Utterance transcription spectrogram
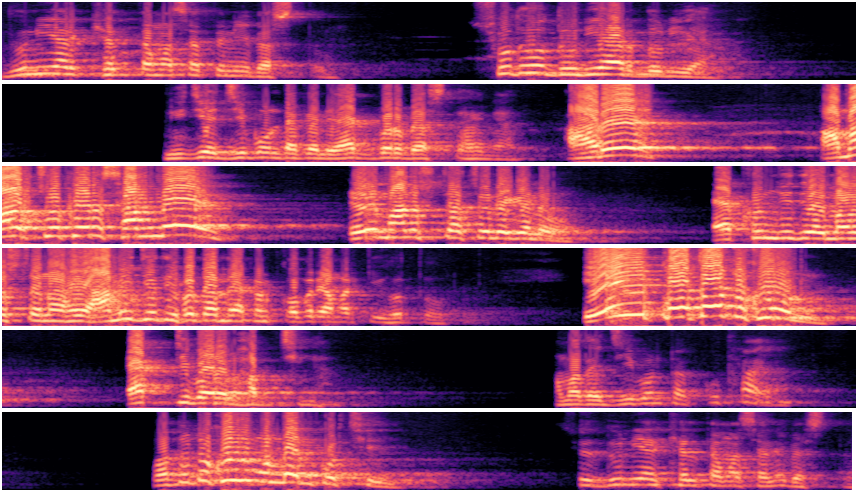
দুনিয়ার খেলতামাশাতে নিয়ে ব্যস্ত। শুধু দুনিয়ার দুনিয়া। নিজের জীবনটাকে একবার ব্যস্ত হয় না। আরে, আমার চোখের সামনে এই মানুষটা চলে গেল। এখন যদি এই মানুষটা না হয়, আমি যদি হতাম, এখন কবরে আমার কি হতো? এই কতটুকুন একটি বড় ভাবছি না। আমাদের জীবনটা কোথায়? কতটুকুন মূল্যায়ন করছি? শুধু দুনিয়ার খেলতামাশা নিয়ে ব্যস্ত।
